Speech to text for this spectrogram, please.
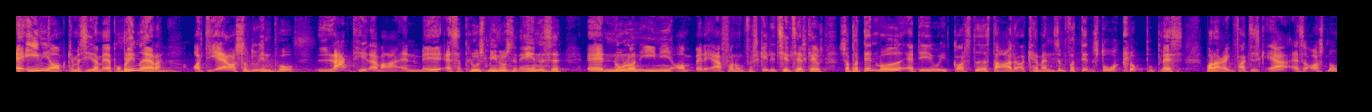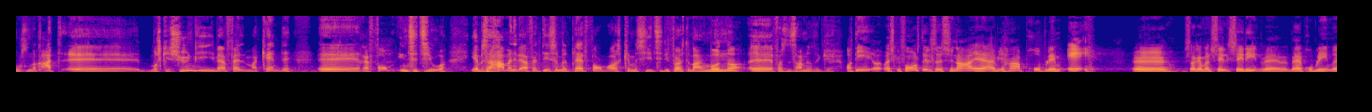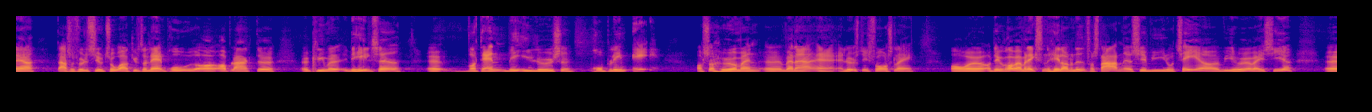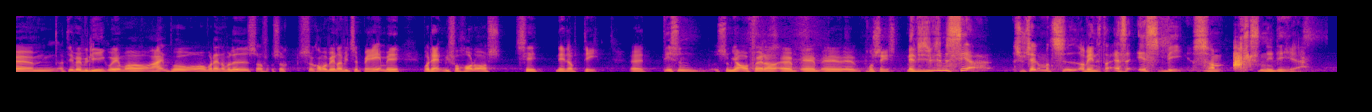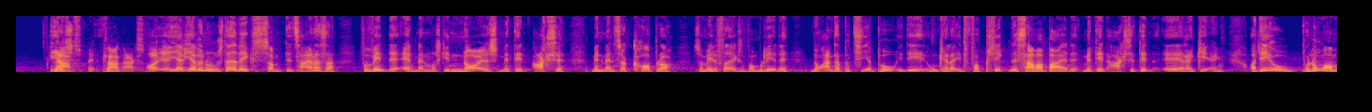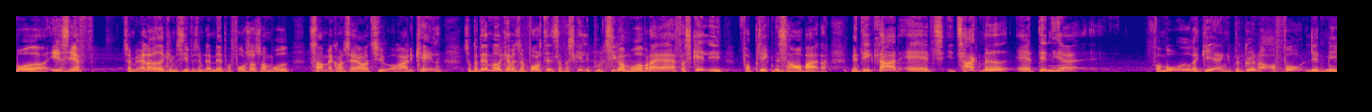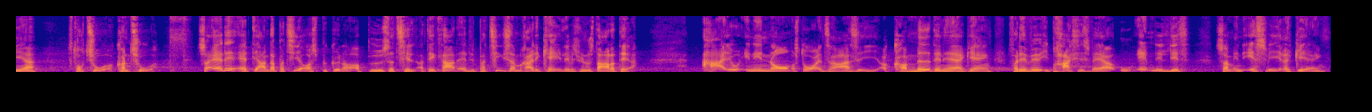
er enige om, kan man sige, at problemet er der, mm. Og de er også, som du er inde på, langt hen ad vejen med altså plus minus en anelse øh, nogenlunde enige om, hvad det er for nogle forskellige tiltag, skal Så på den måde er det jo et godt sted at starte, og kan man ligesom få den store klump på plads, hvor der rent faktisk er altså også nogle sådan ret, øh, måske synlige, i hvert fald markante øh, reforminitiativer, jamen så har man i hvert fald det som en platform, også kan man sige, til de første mange måneder øh, for sådan en samlet regering. Og det, man skal forestille sig, at scenarie er, at vi har problem A, Øh, så kan man selv sætte ind, hvad, hvad problemet er. Der er selvfølgelig CO2-afgifter, landbruget og oplagt øh, øh, klima i det hele taget. Øh, hvordan vil I løse problem A? Og så hører man, øh, hvad der er af, af løsningsforslag, og, øh, og det kan godt være, at man ikke sådan hælder det ned fra starten og siger, vi noterer, og vi hører, hvad I siger, Øhm, og det vil vi lige gå hjem og regne på, og hvordan og hvorledes, og så, så kommer vi, når vi tilbage med, hvordan vi forholder os til netop det. Øh, det er sådan, som jeg opfatter øh, øh, øh, processen. Men hvis vi ligesom ser Socialdemokratiet og Venstre, altså SV som aksen i det her. Klart, jeg, klart aksen. Og jeg, jeg vil nu stadigvæk, som det tegner sig, forvente, at man måske nøjes med den akse, men man så kobler som Mette Frederiksen formulerer det, nogle andre partier på i det, hun kalder et forpligtende samarbejde med den akse, den øh, regering. Og det er jo på nogle områder SF, som jo allerede, kan man sige, for eksempel er med på forsvarsområdet, sammen med konservativ og radikal. Så på den måde kan man sådan forestille sig forskellige politikområder, hvor der er forskellige forpligtende samarbejder. Men det er klart, at i takt med, at den her formodede regering begynder at få lidt mere struktur, og kontur, så er det, at de andre partier også begynder at byde sig til. Og det er klart, at et parti som Radikale, hvis vi nu starter der, har jo en enorm stor interesse i at komme med den her regering, for det vil i praksis være uendelig lidt, som en SV-regering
